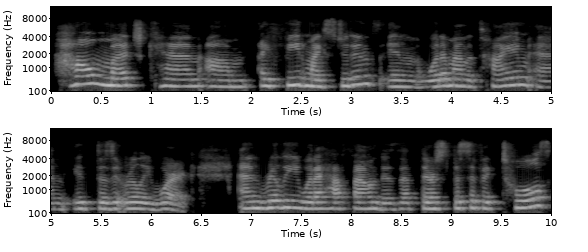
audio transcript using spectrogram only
how much can um, I feed my students in what amount of time and it does it really work? And really what I have found is that there's specific tools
